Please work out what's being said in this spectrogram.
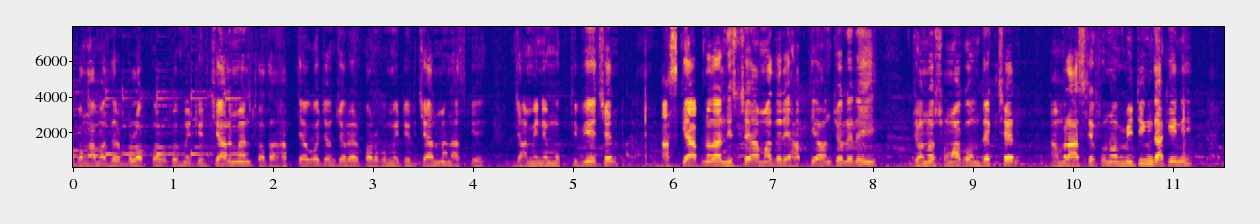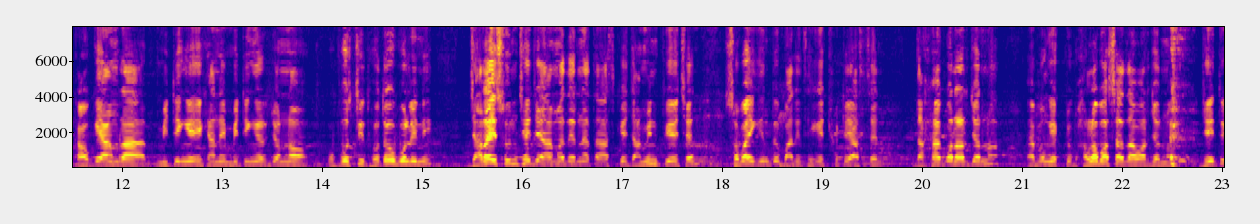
এবং আমাদের ব্লক কর কমিটির চেয়ারম্যান তথা হাপ্তিয়াগঞ্জ অঞ্চলের কর কমিটির চেয়ারম্যান আজকে জামিনে মুক্তি পেয়েছেন। আজকে আপনারা নিশ্চয়ই আমাদের এই অঞ্চলের এই জনসমাগম দেখছেন। আমরা আজকে কোনো মিটিং ডাকিনি। কাউকে আমরা মিটিংয়ে, এখানে মিটিংয়ের জন্য উপস্থিত হতেও বলিনি। যারাই শুনছে যে আমাদের নেতা আজকে জামিন পেয়েছেন, সবাই কিন্তু বাড়ি থেকে ছুটে আসছেন দেখা করার জন্য। এবং একটু ভালোবাসা দেওয়ার জন্য যেহেতু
